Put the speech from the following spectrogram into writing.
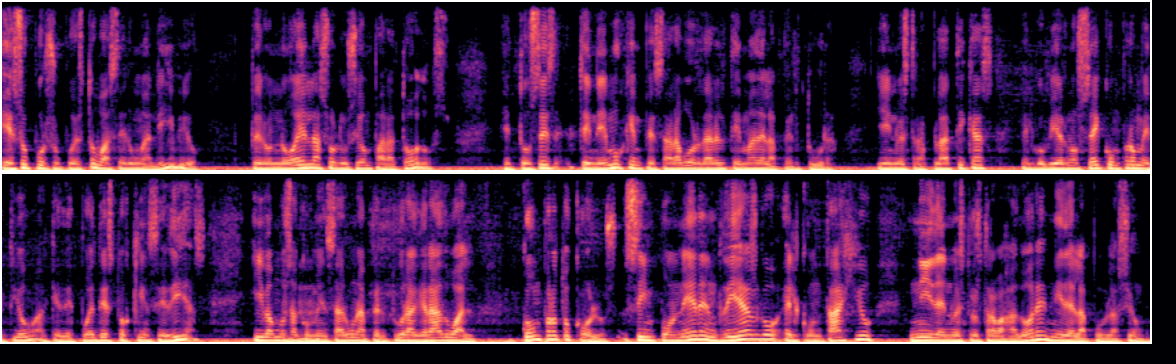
Eso por supuesto va a ser un alivio, pero no es la solución para todos. Entonces tenemos que empezar a abordar el tema de la apertura. Y en nuestras pláticas el gobierno se comprometió a que después de estos 15 días íbamos a comenzar una apertura gradual con protocolos, sin poner en riesgo el contagio ni de nuestros trabajadores ni de la población.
